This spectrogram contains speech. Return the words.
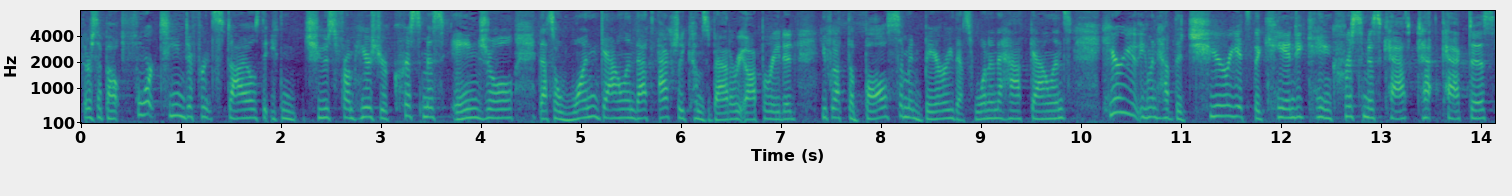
There's about 14 different styles that you can choose from. Here's your Christmas angel. That's a one gallon. That actually comes battery operated. You've got the balsam and berry. That's one and a half gallons. Here you even have the cherry. It's the candy cane Christmas cactus.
